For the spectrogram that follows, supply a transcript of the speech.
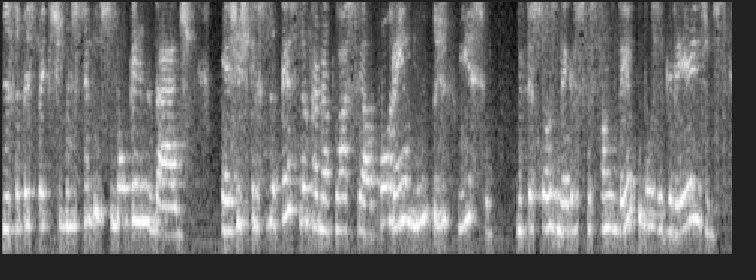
nessa perspectiva de sempre de subalternidade. E a gente precisa ter esse letramento racial, porém é muito difícil em pessoas negras que estão dentro das igrejas,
